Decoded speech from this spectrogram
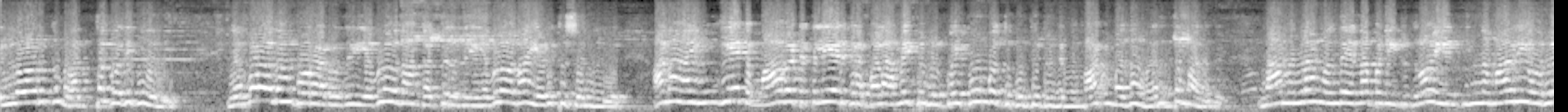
எல்லோருக்கும் ரத்த கொதிப்பு வருது. எவ்வளவுதான் போராடுறது எவ்வளவுதான் கத்துறது எவ்வளவுதான் எடுத்து சொல்றது. ஆனா இங்கே மாவட்டத்திலேயே இருக்கிற பல அமைப்புகள் போய் பூங்கொத்து கொடுத்துட்டு இருக்கிறத பார்க்கும்போது தான் வருத்தமா இருக்கு. நாம் எல்லாம் வந்து என்ன பண்ணிட்டு இருக்கிறோம் இந்த மாதிரி ஒரு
